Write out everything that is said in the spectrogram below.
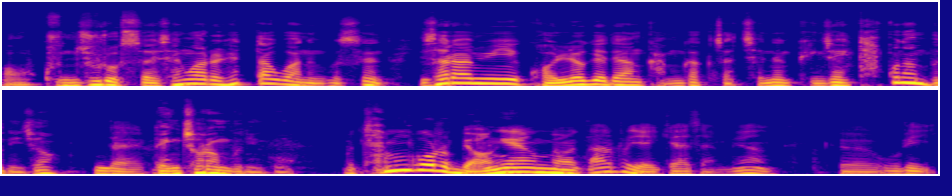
어, 군주로서의 생활을 했다고 하는 것은 이 사람이 권력에 대한 감각 자체는 굉장히 타고난 분이죠. 네. 냉철한 분이고. 뭐 참고로 명예혁명을 따로 얘기하자면 그 우리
